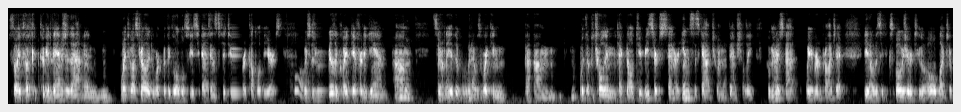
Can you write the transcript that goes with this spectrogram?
So I took took advantage of that and went to Australia to work with the Global CCS Institute for a couple of years, cool. which is really quite different again. Um, mm-hmm. Certainly, the, when I was working um, with the Petroleum Technology Research Center in Saskatchewan, eventually, who managed that Weyburn project, you know, was an exposure to a whole bunch of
